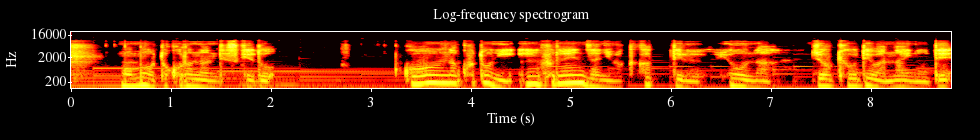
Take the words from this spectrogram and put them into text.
思うところなんですけど、こんなことにインフルエンザにはかかってるような状況ではないので、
